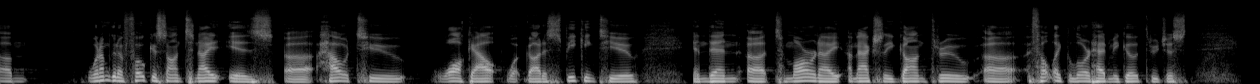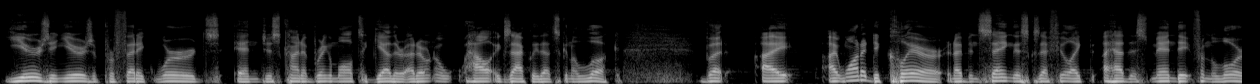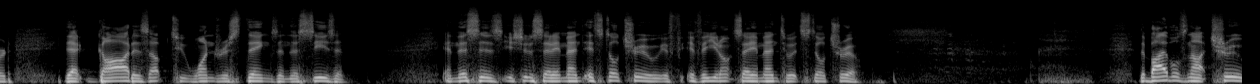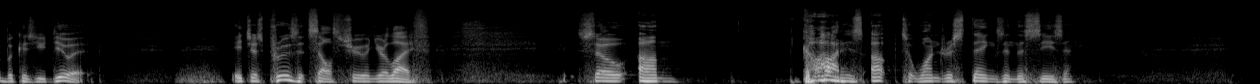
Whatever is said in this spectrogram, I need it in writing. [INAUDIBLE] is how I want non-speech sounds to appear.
Um, what I'm going to focus on tonight is uh, how to walk out what God is speaking to you. And then uh, tomorrow night, I'm actually gone through, uh, I felt like the Lord had me go through just years and years of prophetic words and just kind of bring them all together. I don't know how exactly that's going to look. But I, I want to declare, and I've been saying this because I feel like I have this mandate from the Lord, that God is up to wondrous things in this season. And this is, you should have said amen. It's still true. If, if you don't say amen to it, it's still true. The Bible's not true because you do it, it just proves itself true in your life. So, um, God is up to wondrous things in this season.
